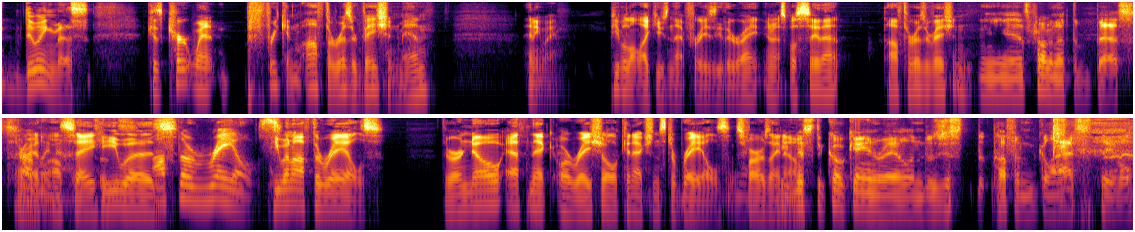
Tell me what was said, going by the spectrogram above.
doing this because Curt went freaking off the reservation, man. Anyway, people don't like using that phrase either, right? You're not supposed to say that off the reservation. Yeah, it's probably not the best. All right, Probably I'll not. say he was off the rails. he went off the rails. There are no ethnic or racial connections to rails, as far as I He know. missed the cocaine rail and was just huffing glass table.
